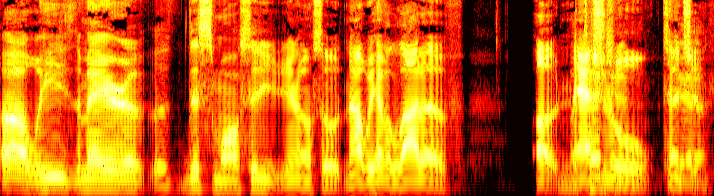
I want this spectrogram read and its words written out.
oh well, he's the mayor of, of this small city. You know, so now we have a lot of uh, national tension. Yeah.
